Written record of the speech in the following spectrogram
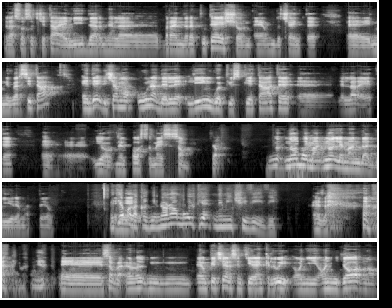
la sua società è leader nel brand reputation, è un docente eh, in università ed è, diciamo, una delle lingue più spietate eh, della rete eh, io nel post ho messo, insomma, cioè, n- non, le ma- non, le manda a dire Matteo. Mettiamola eh, così, non ho molti nemici vivi. Esatto. eh, insomma, è un, è un, piacere sentire anche lui ogni, ogni giorno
